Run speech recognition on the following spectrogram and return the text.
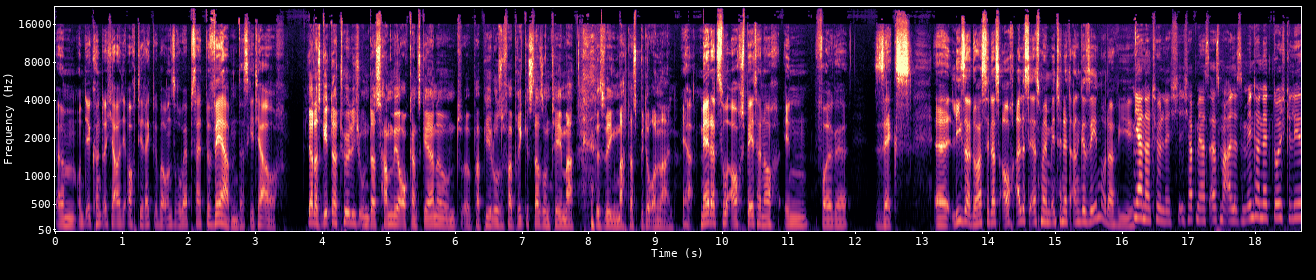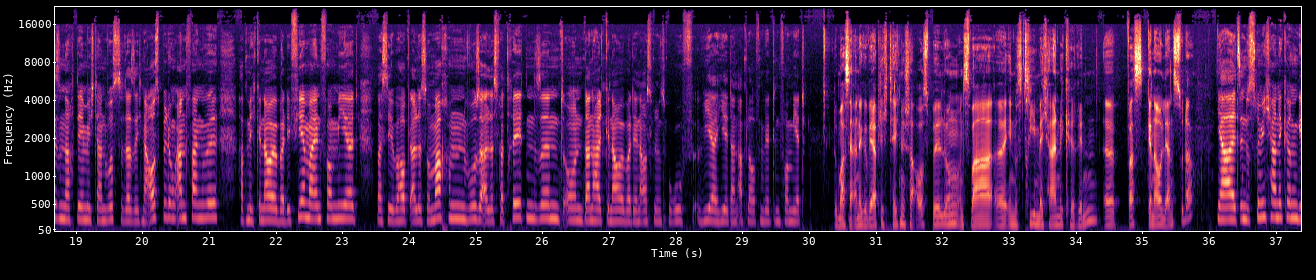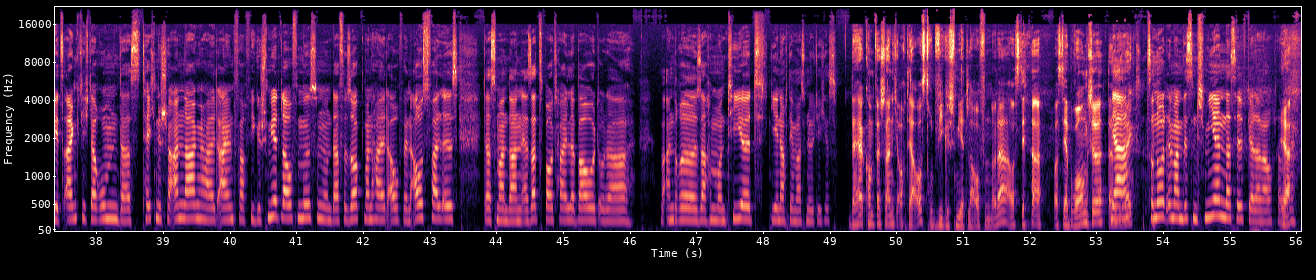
Ähm, und ihr könnt euch ja auch direkt über unsere Website bewerben. Das geht ja auch. Ja, das geht natürlich und das haben wir auch ganz gerne und äh, papierlose Fabrik ist da so ein Thema. Deswegen macht das bitte online. Ja, mehr dazu auch später noch in Folge 6. Äh, Lisa, du hast dir das auch alles erstmal im Internet angesehen oder wie? Ja, natürlich. Ich habe mir das erstmal alles im Internet durchgelesen, nachdem ich dann wusste, dass ich eine Ausbildung anfangen will. Habe mich genau über die Firma informiert, was sie überhaupt alles so machen, wo sie alles vertreten sind und dann halt genau über den Ausbildungsberuf, wie er hier dann ablaufen wird, informiert. Du machst ja eine gewerblich-technische Ausbildung und zwar äh, Industriemechanikerin. Äh, was genau lernst du da? Ja, als Industriemechanikerin geht es eigentlich darum, dass technische Anlagen halt einfach wie geschmiert laufen müssen und dafür sorgt man halt auch, wenn Ausfall ist, dass man dann Ersatzbauteile baut oder andere Sachen montiert, je nachdem, was nötig ist. Daher kommt wahrscheinlich auch der Ausdruck wie geschmiert laufen, oder? Aus der, aus der Branche dann ja, direkt. Zur Not immer ein bisschen schmieren, das hilft ja dann auch dabei. Ja.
